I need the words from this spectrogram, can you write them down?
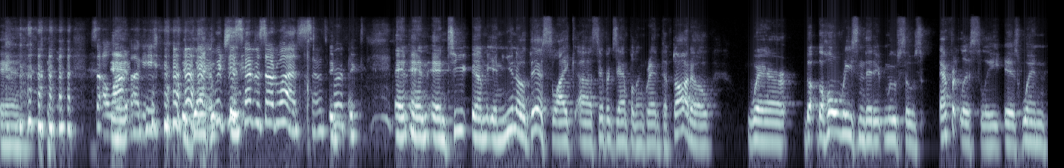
And so a lot and- buggy, exactly. which this And- episode was. So it's perfect. and and and to um, and you know this like uh, say for example in Grand Theft Auto where the, the whole reason that it moves so effortlessly is when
